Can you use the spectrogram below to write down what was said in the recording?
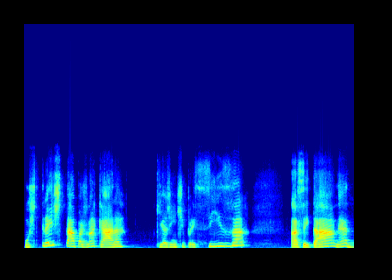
os três tapas na cara que a gente precisa aceitar, né?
